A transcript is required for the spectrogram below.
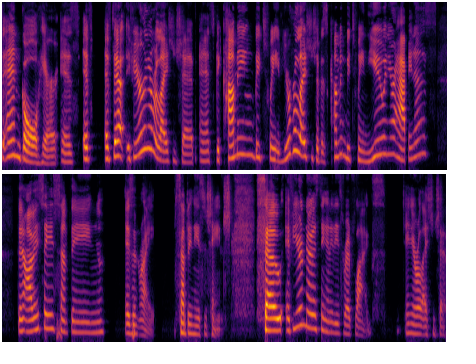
the end goal here is if if that if you're in a relationship and it's becoming between if your relationship is coming between you and your happiness, then obviously something isn't right. Something needs to change. So if you're noticing any of these red flags in your relationship,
